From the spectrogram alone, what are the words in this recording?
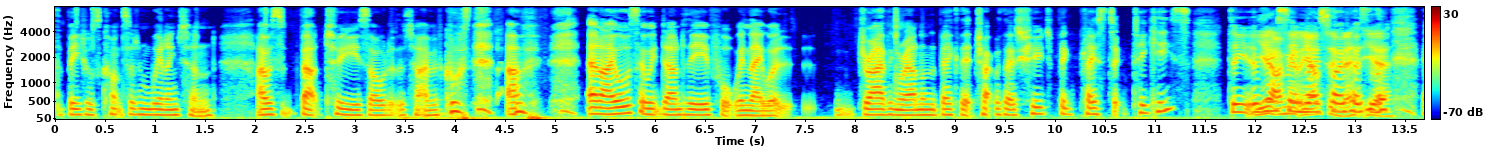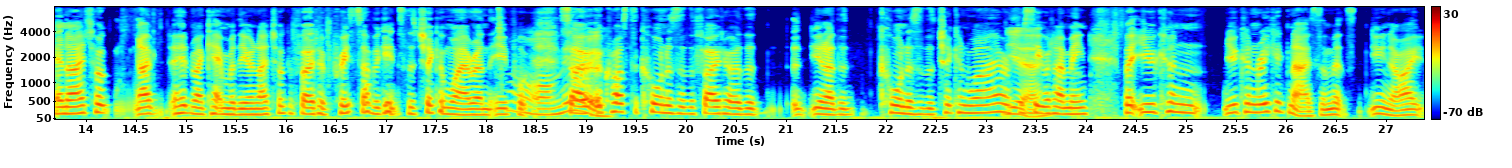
the Beatles concert in Wellington. I was about two years old at the time, of course. Um, and I also went down to the airport when they were driving around on the back of that truck with those huge big plastic tikis. Do you, have Yeah, you I seen mean, yeah, I've those seen that, photos? yeah. And I took, I had my camera there, and I took a photo pressed up against the chicken wire around the airport. Aw, so across the corners of the photo, the uh, you know the corners of the chicken wire, if Yeah. you see what I mean. But you can you can recognise them. It's you know I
